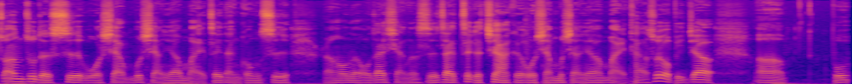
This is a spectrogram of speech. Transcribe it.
专注的是我想不想要买这单公司，然后呢，我在想的是在这个价格我想不想要买它，所以我比较呃。不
